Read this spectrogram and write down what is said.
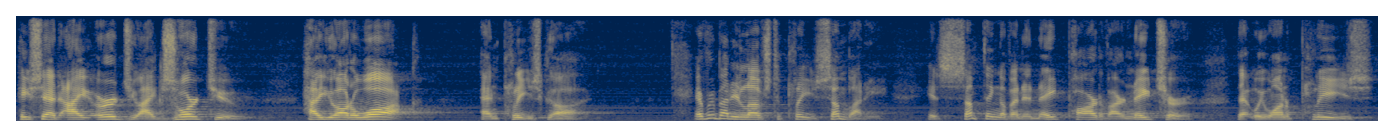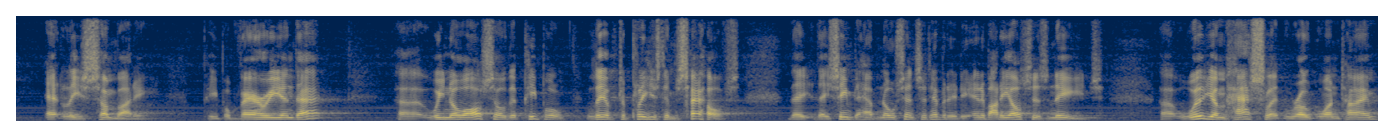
He said, I urge you, I exhort you how you ought to walk and please God. Everybody loves to please somebody. It's something of an innate part of our nature that we want to please at least somebody. People vary in that. Uh, we know also that people live to please themselves. They, they seem to have no sensitivity to anybody else's needs. Uh, William Hazlitt wrote one time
